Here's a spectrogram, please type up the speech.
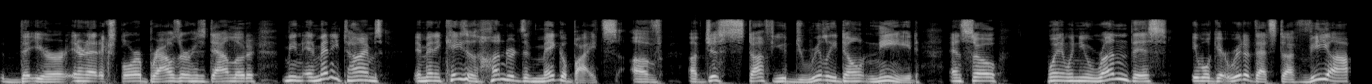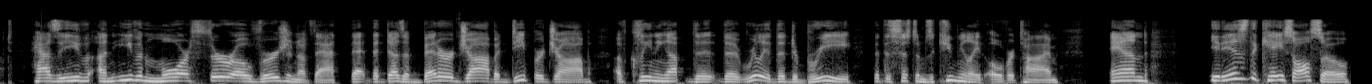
that your Internet Explorer browser has downloaded. I mean, in many times, in many cases, hundreds of megabytes of of just stuff you really don't need. And so when when you run this, it will get rid of that stuff. VOpt has even, an even more thorough version of that that that does a better job, a deeper job of cleaning up the the really the debris that the systems accumulate over time. And it is the case also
